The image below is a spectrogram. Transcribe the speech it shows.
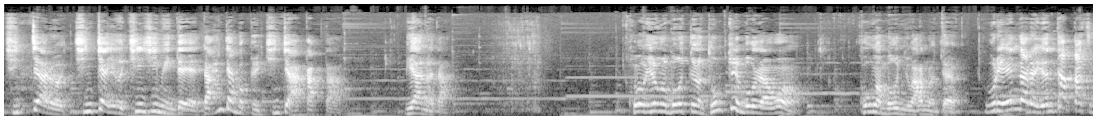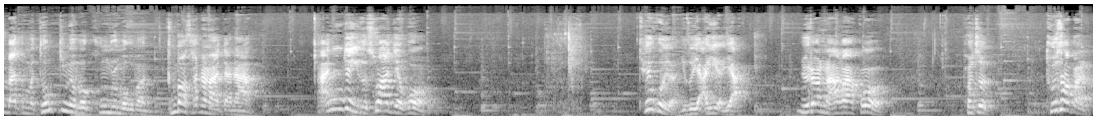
진짜로, 진짜 이거 진심인데, 나 한 잔 먹기는 진짜 아깝다. 미안하다. 그리고 이런 거 먹을 때는 동치미 먹으려고 고구마 먹은 줄 아는데 우리 옛날에 연탄가스 받으면 동치미 먹고 국물 먹으면 금방 살아나잖아 완전 이거 소화제고. 최고요 이거 약이야 약. 유랑 나가고 벌써 두 사발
